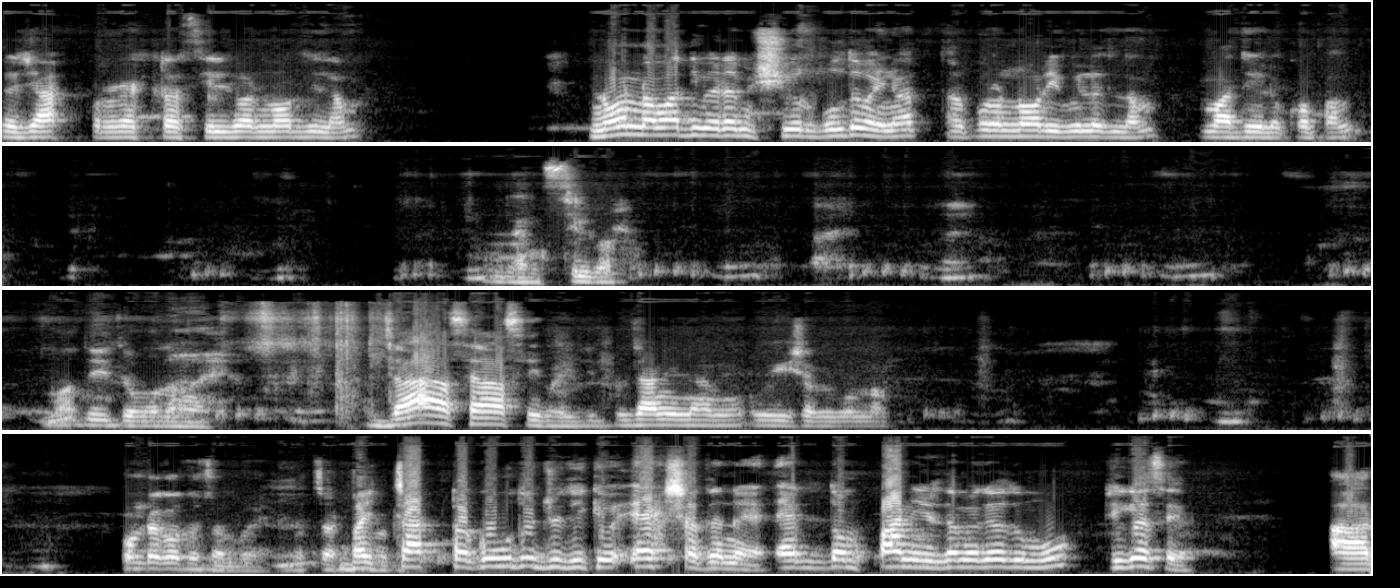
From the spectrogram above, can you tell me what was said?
এই যে পরের একটা সিলভার নর দিলাম। নর না মাদি এটা আমি শিওর বলতে পারি না। তারপর নরই বলে দিলাম মাদি হলো কপাল। দেন সিলভার মাদি তো মনে হয়। যা আছে আছে ভাই জানি না আমি ওই হিসাবে বললাম। কোনটা কত চান ভাই? ভাই চারটা কবুতর যদি কেউ একসাথে নেয় একদম পানির দামে দিয়ে দেবো ঠিক আছে? আর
